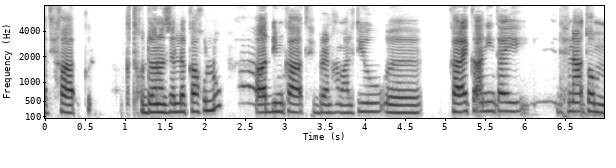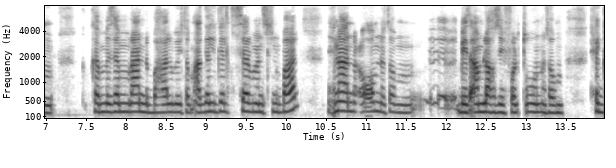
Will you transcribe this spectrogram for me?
ኣቲኻ ክትክደኖ ዘለካ ኩሉ ኣቐዲምካ ትሕብረና ማለት እዩ ካልኣይ ከዓኒ እንታይ ንሕና እቶም ከም መዘምራን ንበሃል ወይ ቶም ኣገልገልቲ ሰርቨንስ ንበሃል ንሕና ንዕኦም ነቶም ቤት ኣምላኽ ዘይፈልጡ ነቶም ሕጊ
